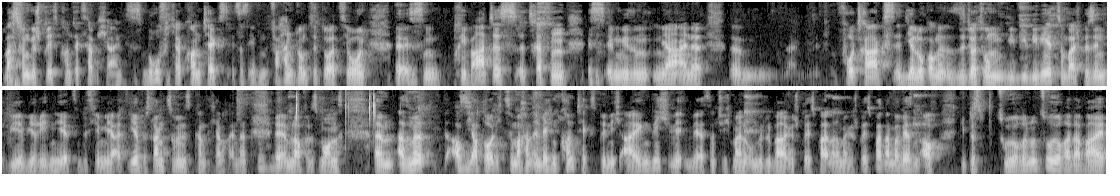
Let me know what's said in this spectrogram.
was für einen Gesprächskontext habe ich hier eigentlich? Ist es ein beruflicher Kontext? Ist es eben eine Verhandlungssituation? Äh, ist es ein privates äh, Treffen? Ist es irgendwie so, ja, eine, ähm, Vortrags-, Dialogsituationen, wie, wie, wie wir jetzt zum Beispiel sind. Wir, wir reden hier jetzt ein bisschen mehr als ihr, bislang zumindest, kann sich ja noch ändern mhm. äh, im Laufe des Morgens. Ähm, also ne, auch sich auch deutlich zu machen, in welchem Kontext bin ich eigentlich. Wer, ist natürlich meine unmittelbare Gesprächspartnerin, mein Gesprächspartner, aber wer sind auch, gibt es Zuhörerinnen und Zuhörer dabei?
